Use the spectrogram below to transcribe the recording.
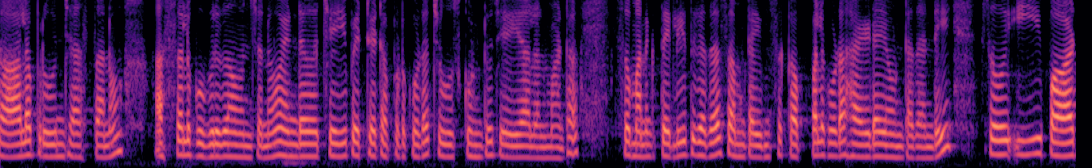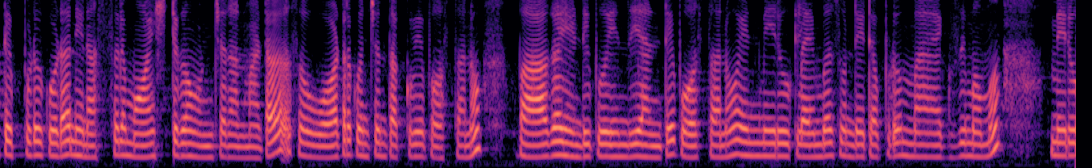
చాలా ప్రూన్ చేస్తాను. అస్సలు గుబురుగా ఉంచను. అండ్ చేయి పెట్టేటప్పుడు కూడా చూసుకుంటూ చేయాలనమాట. సో, మనకు తెలియదు కదా! సమ్ టైమ్స్ కప్పలు కూడా హైడ్ అయి ఉంటుందండి సో, ఈ పార్ట్ ఎప్పుడు కూడా నేను అస్సలు మాయిస్ట్‌గా అనమాట సో, వాటర్ కొంచెం తక్కువే పోస్తాను. బాగా ఎండిపోయింది అంటే పోస్తాను. అండ్ మీరు క్లైంబర్స్ ఉండేటప్పుడు మాక్సిమమ్ మీరు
